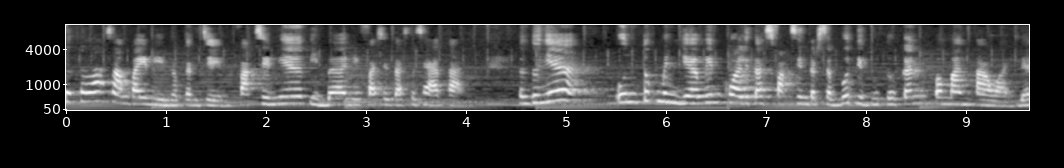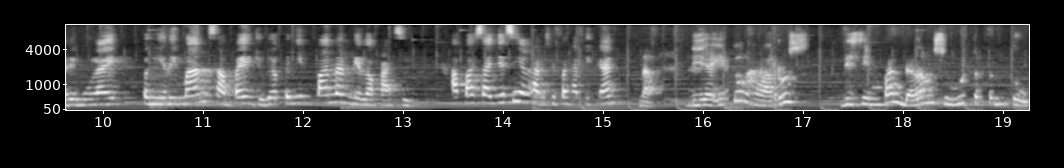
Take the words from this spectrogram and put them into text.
Setelah sampai di Dokter Jane, vaksinnya tiba di fasilitas kesehatan. Tentunya untuk menjamin kualitas vaksin tersebut dibutuhkan pemantauan dari mulai pengiriman sampai juga penyimpanan di lokasi. Apa saja sih yang harus diperhatikan? Nah, dia itu harus disimpan dalam suhu tertentu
